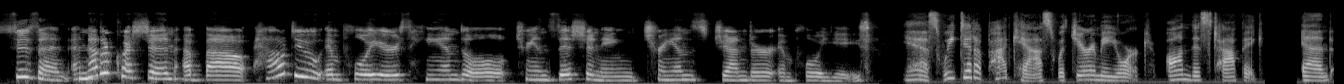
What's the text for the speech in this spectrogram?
Susan, another question about how do employers handle transitioning transgender employees? Yes, we did a podcast with Jeremy York on this topic. And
